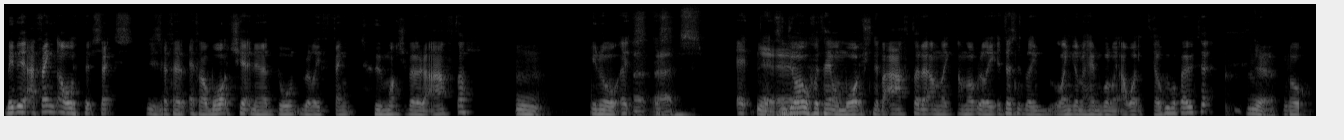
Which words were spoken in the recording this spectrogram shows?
maybe I think I always put six is if I, if I watch it and then I don't really think too much about it after. Mm, You know, it's, that- it's it, it's Yeah. enjoyable for the time I'm watching it, but after it, I'm like, I'm not really. It doesn't really linger in my head. I'm going like, I want to tell people about it. yeah. You know,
